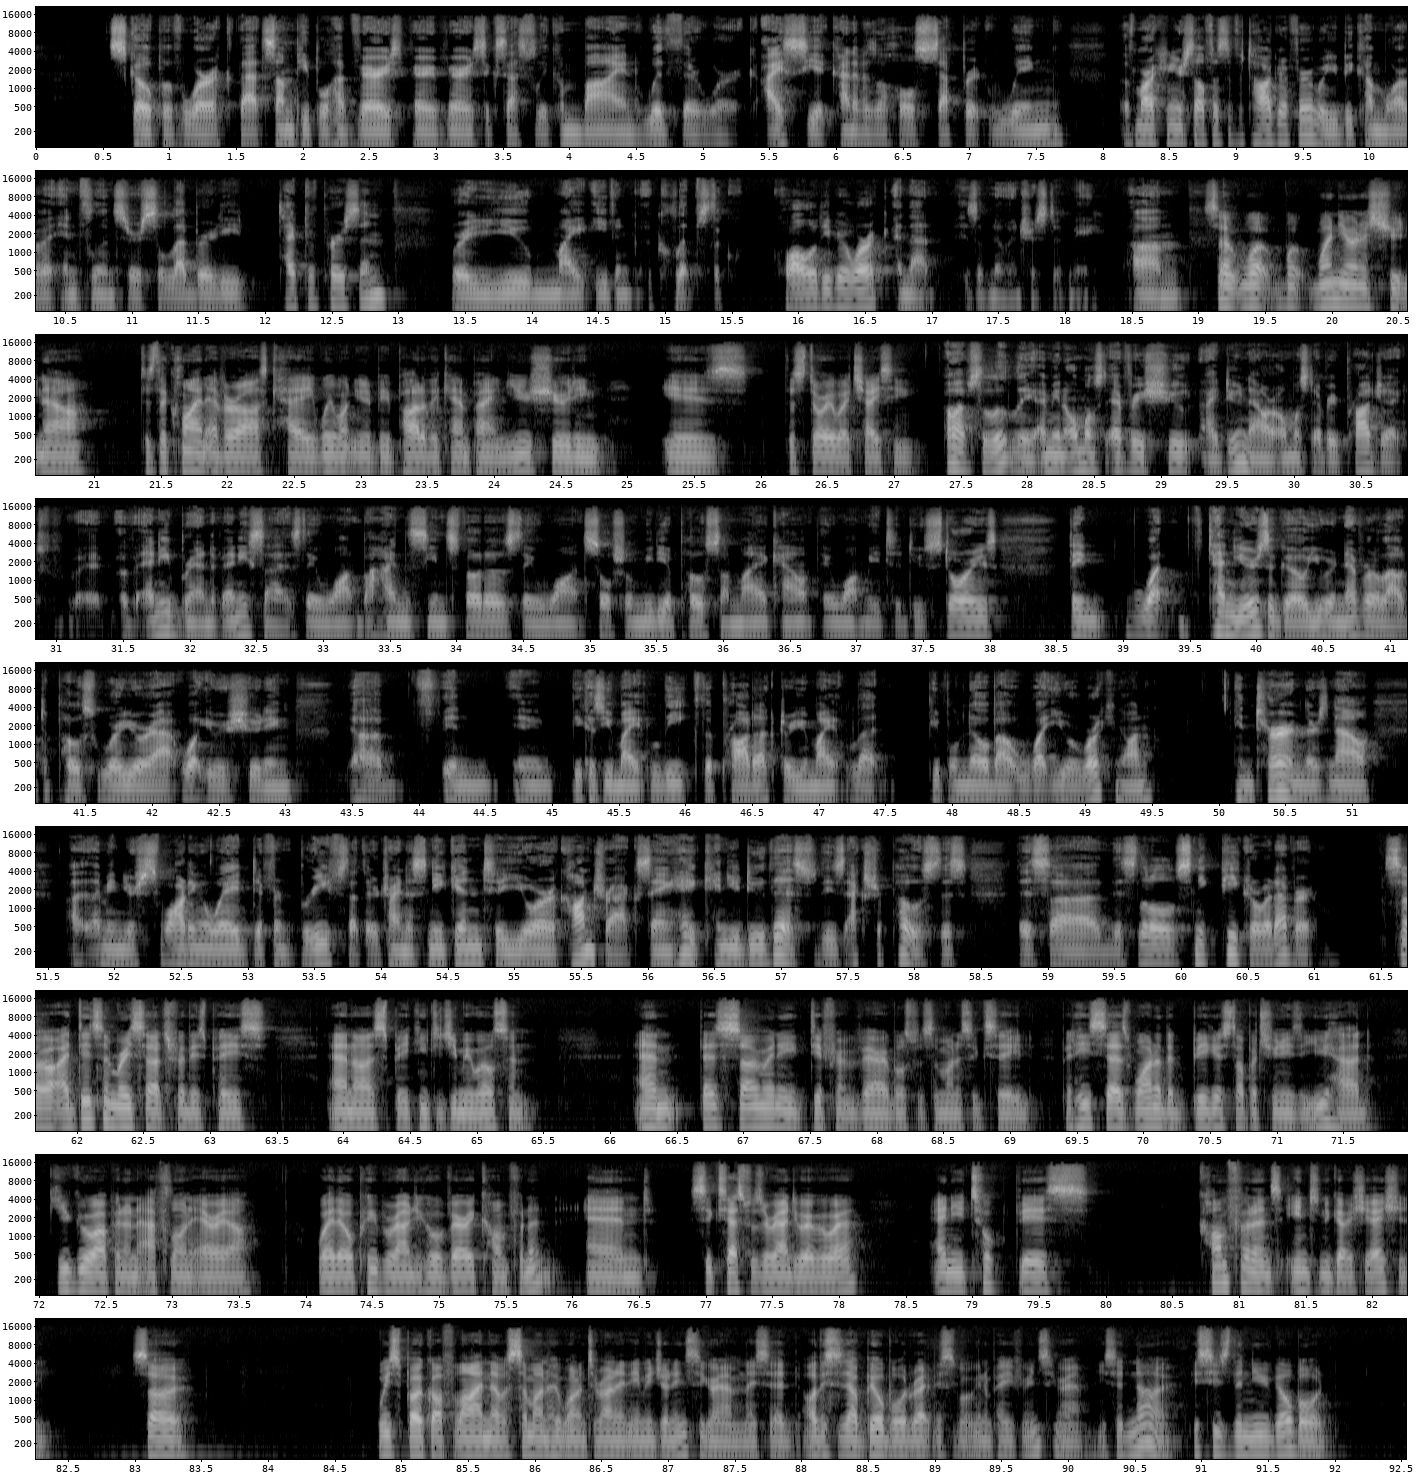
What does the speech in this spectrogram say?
scope of work that some people have very, very, very successfully combined with their work. I see it kind of as a whole separate wing of marketing yourself as a photographer, where you become more of an influencer, celebrity type of person, where you might even eclipse the quality of your work, and that is of no interest to me. Um, So, what, what, when you're on a shoot now, does the client ever ask, "Hey, we want you to be part of the campaign. You shooting is the story we're chasing." Oh, absolutely. I mean, almost every shoot I do now, or almost every project of any brand of any size, they want behind the scenes photos. They want social media posts on my account. They want me to do stories. They what ten years ago you were never allowed to post where you were at, what you were shooting, uh, in, in because you might leak the product or you might let people know about what you were working on. In turn, there's now I mean, you're swatting away different briefs that they're trying to sneak into your contract, saying, "Hey, can you do this? These extra posts, this this uh, this little sneak peek or whatever." So, I did some research for this piece, and I was speaking to Jimmy Wilson, and there's so many different variables for someone to succeed. But he says one of the biggest opportunities that you had, you grew up in an affluent area where there were people around you who were very confident, and success was around you everywhere, and you took this confidence into negotiation. So we spoke offline. There was someone who wanted to run an image on Instagram, and they said, "Oh, this is our billboard rate. This is what we're going to pay for Instagram." You said, "No, this is the new billboard,"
